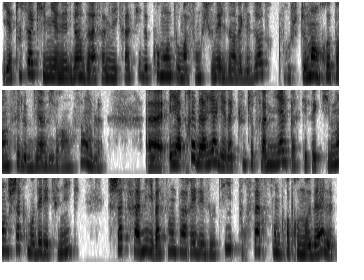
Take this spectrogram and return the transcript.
y a tout ça qui est mis en évidence dans la familicratie de comment on va fonctionner les uns avec les autres pour justement repenser le bien vivre ensemble. Euh, et après, derrière, il y a la culture familiale parce qu'effectivement, chaque modèle est unique. Chaque famille va s'emparer des outils pour faire son propre modèle.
